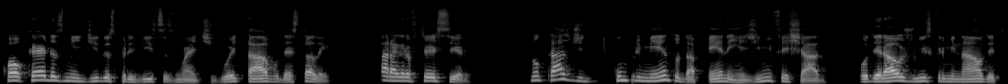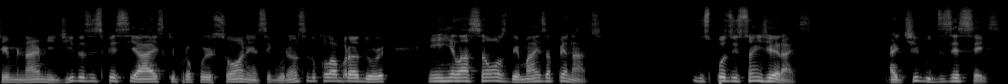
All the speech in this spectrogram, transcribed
qualquer das medidas previstas no artigo 8 desta lei. Parágrafo 3. No caso de cumprimento da pena em regime fechado, poderá o juiz criminal determinar medidas especiais que proporcionem a segurança do colaborador em relação aos demais apenados. Disposições gerais. Artigo 16.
